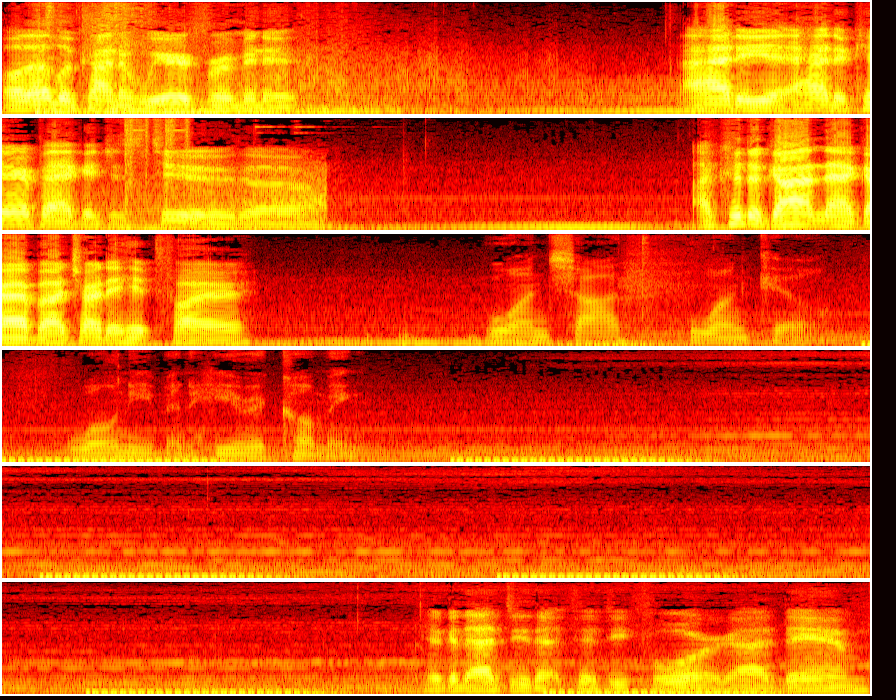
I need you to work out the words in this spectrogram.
Oh, that looked kind of weird for a minute. I had to, I had to care packages too, though. I could have gotten that guy, but I tried to hip fire. One shot, one kill. Won't even hear it coming. Look at that dude at 54. God damn.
